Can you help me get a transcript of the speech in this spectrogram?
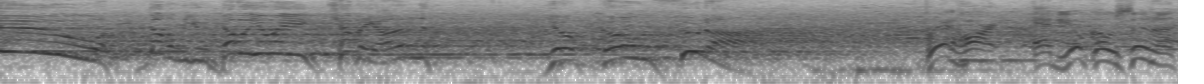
new WWE Champion, Yokozuna. Bret Hart had Yokozuna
